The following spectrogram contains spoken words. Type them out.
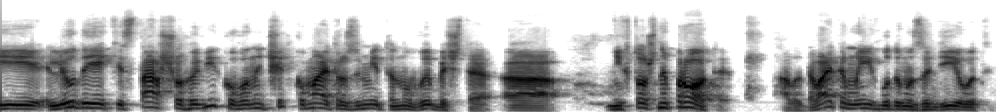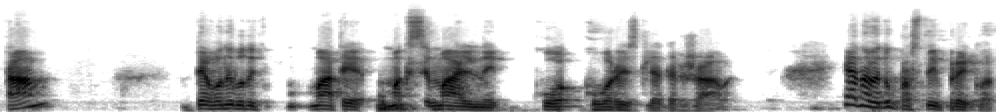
І люди, які старшого віку, вони чітко мають розуміти: ну, вибачте, е, ніхто ж не проти, але давайте ми їх будемо задіювати там, де вони будуть мати максимальний користь для держави. Я наведу простий приклад.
